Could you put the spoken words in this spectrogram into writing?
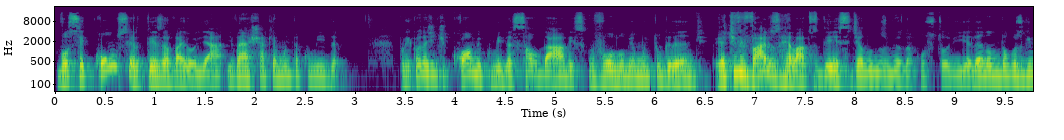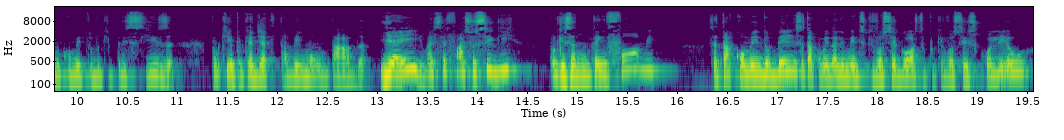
você com certeza vai olhar e vai achar que é muita comida. Porque quando a gente come comidas saudáveis, o volume é muito grande. Eu já tive vários relatos desse de alunos meus na consultoria. Leandro, não estou conseguindo comer tudo o que precisa. Por quê? Porque a dieta está bem montada. E aí vai ser fácil seguir. Porque você não tem fome, você está comendo bem, você está comendo alimentos que você gosta porque você escolheu.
